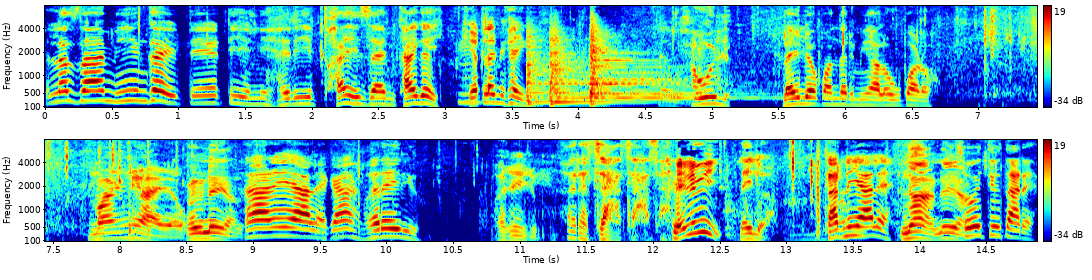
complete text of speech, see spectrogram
એટલે જામી ગઈ ટેટી ની હરી ફાઈ જાય ખાઈ ગઈ? કેટલા મી ખાઈ ગઈ? લઈ લો પંદર મી આલો ઉપાડો. મને આવ્યો હવે આલે. અરે હાલે કા? ભરાઈ રહ્યું. ભરાઈ રહ્યું. અરે જા જા જા. લઈ લેવી લઈ લો તાર નહીં આલે? ના નહીં તારે?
